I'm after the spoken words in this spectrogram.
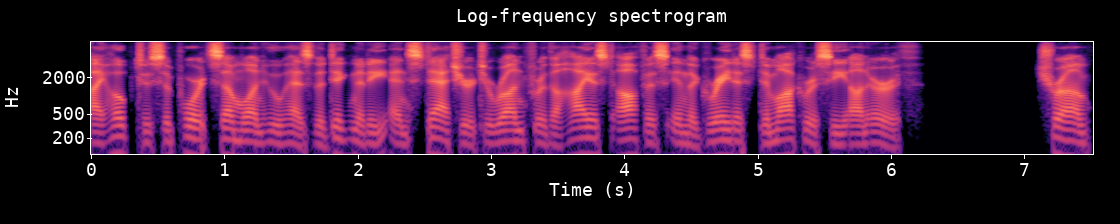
I hope to support someone who has the dignity and stature to run for the highest office in the greatest democracy on earth. Trump,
